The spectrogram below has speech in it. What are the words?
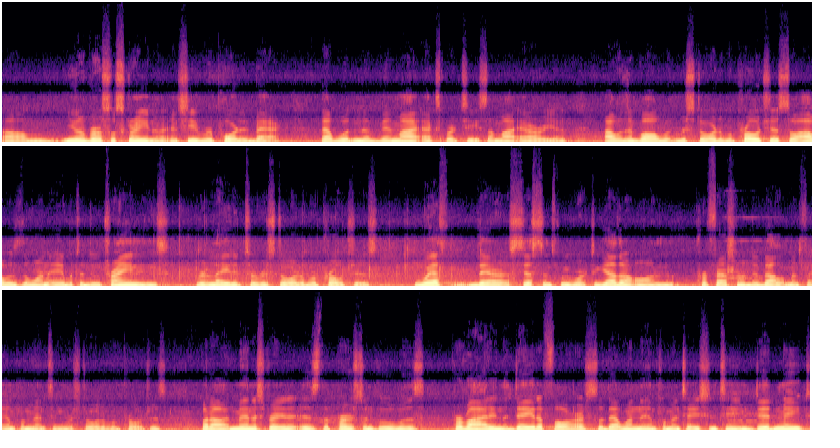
um, universal screener and she reported back. That wouldn't have been my expertise or my area. I was involved with restorative approaches, so I was the one able to do trainings related to restorative approaches. With their assistance, we worked together on professional development for implementing restorative approaches. But our administrator is the person who was providing the data for us so that when the implementation team did meet,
